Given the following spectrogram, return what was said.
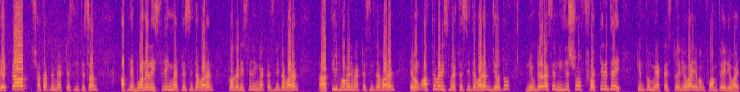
বেডটার সাথে আপনি ম্যাট্রেস নিতে চান, আপনি বনেল স্প্রিং ম্যাট্রেস নিতে পারেন পকেট স্প্রিং ম্যাট্রেস নিতে পারেন পি ফর্মের ম্যাট্রেস নিতে পারেন এবং অর্থোপেডিক্স ম্যাট্রেস নিতে পারেন, যেহেতু নিউটেলাক্সের নিজস্ব ফ্যাক্টরিতেই কিন্তু ম্যাট্রেস তৈরি হয় এবং ফর্ম তৈরি হয়।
